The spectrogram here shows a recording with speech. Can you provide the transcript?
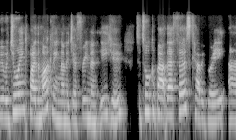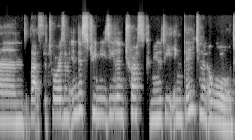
We were joined by the marketing manager, Freeman Ihu, to talk about their first category, and that's the Tourism Industry New Zealand Trust Community Engagement Award.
